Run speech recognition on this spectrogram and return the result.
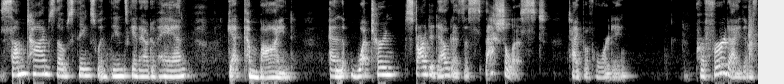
Sometimes those things, when things get out of hand, get combined. And what turned started out as a specialist type of hoarding, preferred items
